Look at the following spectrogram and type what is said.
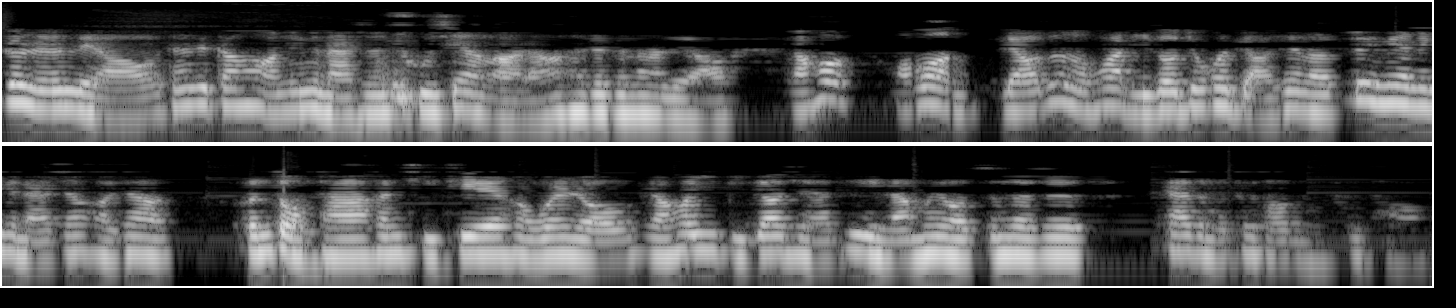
跟人聊，但是刚好那个男生出现了，然后他就跟他聊，然后往往聊这种话题之后，就会表现了对面那个男生好像很懂他，很体贴，很温柔，然后一比较起来，自己男朋友真的是该怎么吐槽怎么吐槽，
